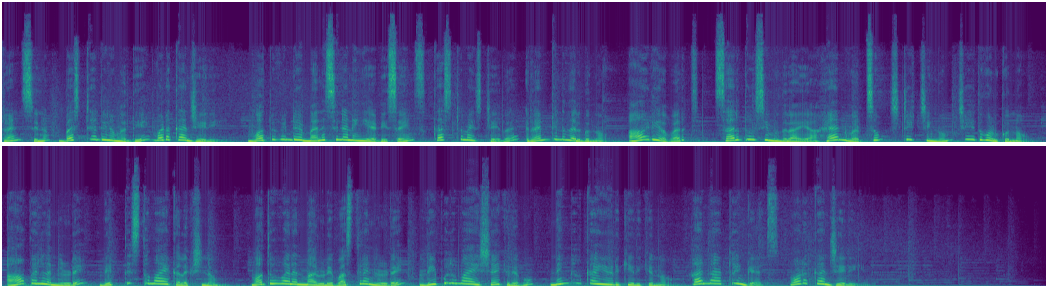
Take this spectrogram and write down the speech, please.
ട്രെൻഡ്സിനും ബസ് സ്റ്റാൻഡിനും മധ്യേ വടക്കാഞ്ചേരി. വധുവിന്റെ മനസ്സിനിണങ്ങിയ ഡിസൈൻസ് കസ്റ്റമൈസ് ചെയ്ത് റെന്റിന് നൽകുന്നു. ആര്യ വർക്ക്സ് സർദൂസി മുതലായ ഹാൻഡ് വർക്ക്സും സ്റ്റിച്ചിങ്ങും ചെയ്തു കൊടുക്കുന്നു. ആഭരണങ്ങളുടെ വ്യത്യസ്തമായ കളക്ഷനും വധുവരന്മാരുടെ വസ്ത്രങ്ങളുടെ വിപുലമായ ശേഖരവും നിങ്ങൾക്കായി ഒരുക്കിയിരിക്കുന്നു. ഹന്ന ട്രിങ്കറ്റ്സ് വടക്കാഞ്ചേരി.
